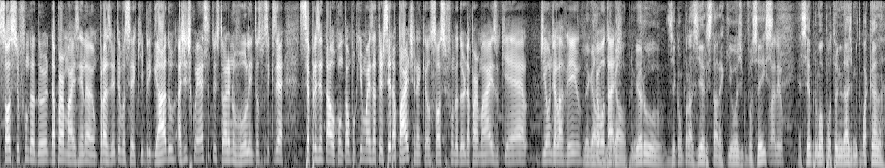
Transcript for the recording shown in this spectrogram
sócio fundador da Parmais. Renan, é um prazer ter você aqui, obrigado. A gente conhece a tua história no vôlei, então se você quiser se apresentar ou contar um pouquinho mais da terceira parte, né, que é o sócio fundador da Parmais, o que é, de onde ela veio, legal, fica à vontade. Legal, primeiro dizer que é um prazer estar aqui hoje com vocês. Valeu. É sempre uma oportunidade muito bacana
